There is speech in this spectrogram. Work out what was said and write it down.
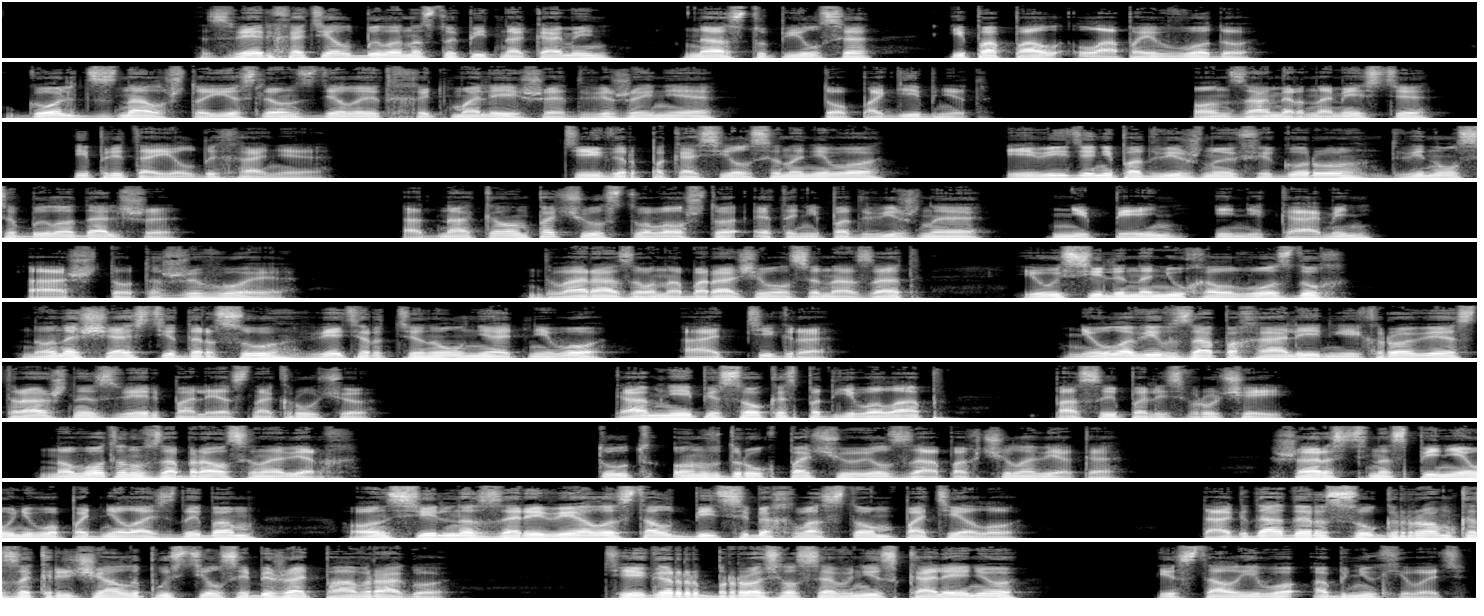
Зверь хотел было наступить на камень, но оступился и попал лапой в воду. Гольд знал, что если он сделает хоть малейшее движение, то погибнет. Он замер на месте и притаил дыхание. Тигр покосился на него и, видя неподвижную фигуру, двинулся было дальше. Однако он почувствовал, что это неподвижное не пень и не камень, а что-то живое. Два раза он оборачивался назад и усиленно нюхал воздух, но, на счастье Дерсу, ветер тянул не от него, а от тигра. Не уловив запаха оленьей крови, страшный зверь полез на кручу. Камни и песок из-под его лап посыпались в ручей. Но вот он взобрался наверх. Тут он вдруг почуял запах человека. Шерсть на спине у него поднялась дыбом, он сильно заревел и стал бить себя хвостом по телу. Тогда Дерсу громко закричал и пустился бежать по оврагу. Тигр бросился вниз к оленю и стал его обнюхивать.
